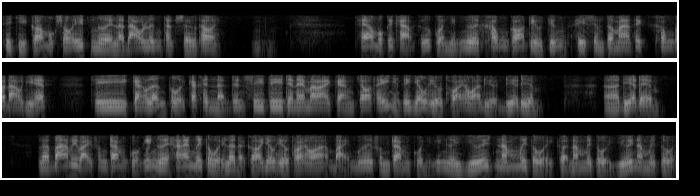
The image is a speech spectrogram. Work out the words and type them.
thì chỉ có một số ít người là đau lưng thật sự thôi. Theo một cái khảo cứu của những người không có triệu chứng asymptomatic, không có đau gì hết, thì càng lớn tuổi các hình ảnh trên CT, trên MRI càng cho thấy những cái dấu hiệu thoái hóa địa, địa điểm, à, địa điểm là 37% của cái người 20 tuổi là đã có dấu hiệu thoái hóa, 70% của những cái người dưới 50 tuổi, cỡ 50 tuổi, dưới 50 tuổi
